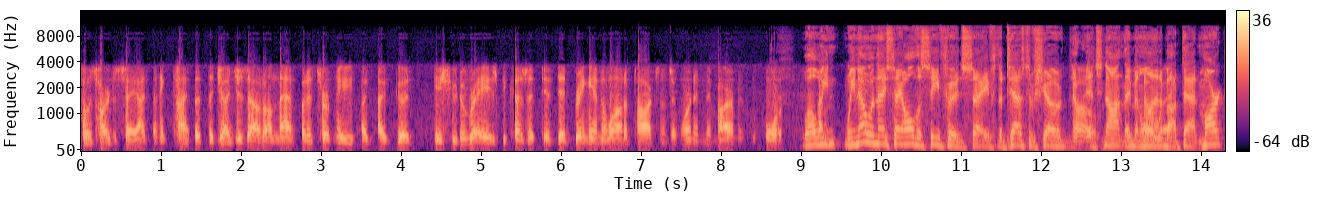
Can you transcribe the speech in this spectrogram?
so it's hard to say. I, I think time, the, the judge is out on that, but it's certainly a, a good issue to raise because it, it did bring in a lot of toxins that weren't in the environment before. Well, we we know when they say all the seafood's safe, the tests have showed it's not. They've been No lying way. about that. Mark,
